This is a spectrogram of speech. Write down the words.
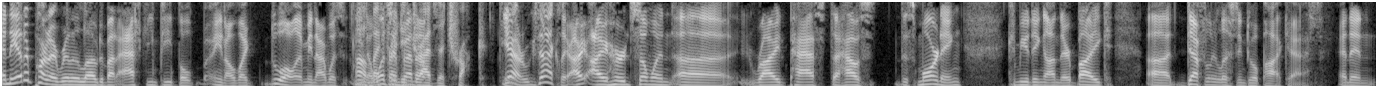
And the other part I really loved about asking people, you know, like, well, I mean, I was, you Oh, know, my once friend who found out- drives a truck. too. Yeah, exactly. I, I heard someone uh, ride past the house this morning, commuting on their bike, uh, definitely listening to a podcast. And then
